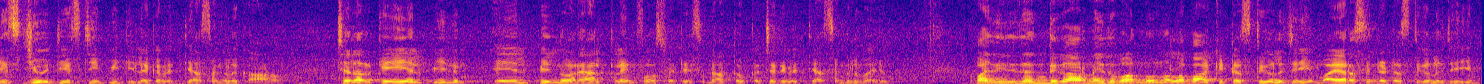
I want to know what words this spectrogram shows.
S G O T S G P ടിയിലൊക്കെ വ്യത്യാസങ്ങൾ കാണും. ചിലർക്ക് എ എൽ പിയിലും എ എൽ പി എന്ന് പറയാം. ആൽക്കലൈൻ ഫോസ്ഫറ്റേസിനകത്തൊക്കെ ചെറിയ വ്യത്യാസങ്ങൾ വരും. അപ്പോൾ അത് ഇതെന്ത് കാരണം ഇത് വന്നു എന്നുള്ള ബാക്കി ടെസ്റ്റുകൾ ചെയ്യും. വൈറസിന്റെ ടെസ്റ്റുകൾ ചെയ്യും.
